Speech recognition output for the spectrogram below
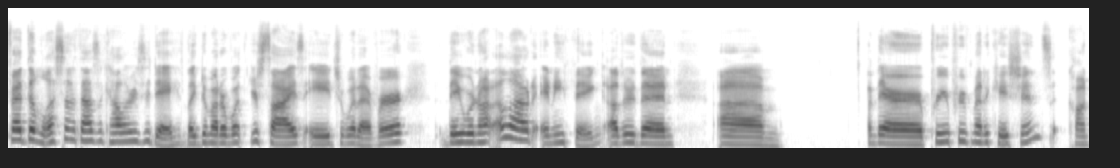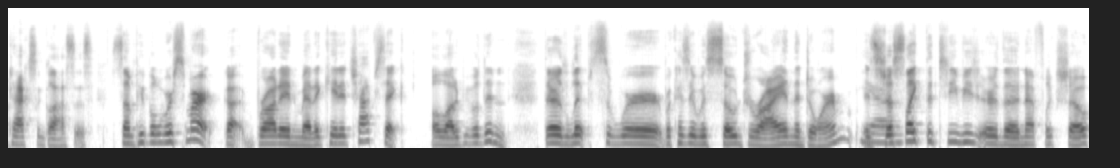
fed them less than a thousand calories a day. Like no matter what your size, age, whatever, they were not allowed anything other than um their pre-approved medications, contacts, and glasses. Some people were smart, got brought in medicated chapstick. A lot of people didn't. Their lips were because it was so dry in the dorm. It's just like the TV or the Netflix show.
